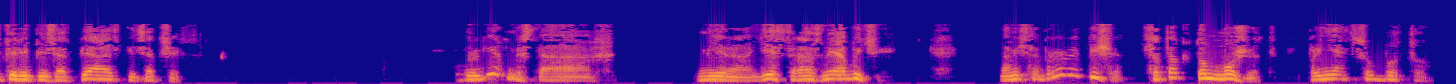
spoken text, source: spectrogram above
4,55, 56. В других местах мира есть разные обычаи. Но Мишлабрура пишет, что тот, кто может принять субботу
